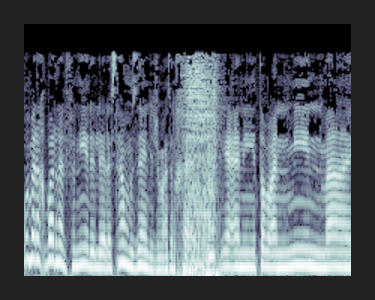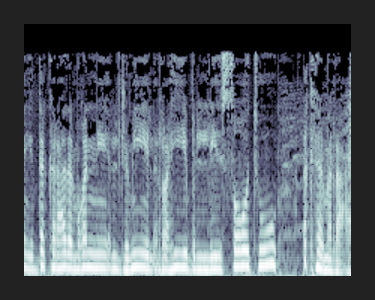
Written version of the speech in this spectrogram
ومن أخبارنا الفنية لليلة سامو زين يا جماعة الخير. يعني طبعا مين ما يتذكر هذا المغني الجميل الرهيب اللي صوته أكثر من رائع.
